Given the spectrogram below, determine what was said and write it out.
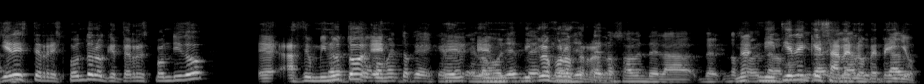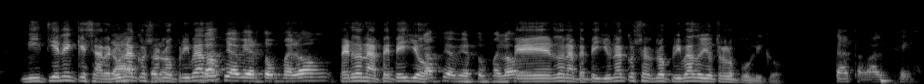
quieres te respondo lo que te he respondido eh, hace un minuto. un en- momento que, que- en- que en los oyentes, micrófono los oyentes cerrado. no saben de la. de- no no, saben de ni la tienen que saberlo, Pepe y yo. Ni tienen que saber. ya, Una cosa es lo privado. Abierto un melón. Perdona, Pepe y yo. Gaspi ha abierto un melón. Perdona, Pepe y. Una cosa es lo privado y otra lo público. Ya está, vale, venga.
